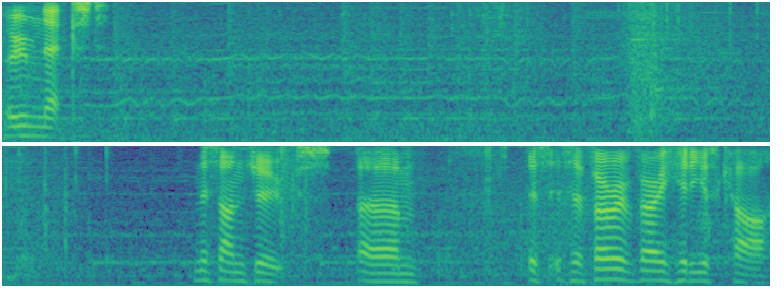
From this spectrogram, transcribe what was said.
Whom next? Nissan Jukes. Um, It's, it's a very, very hideous car.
